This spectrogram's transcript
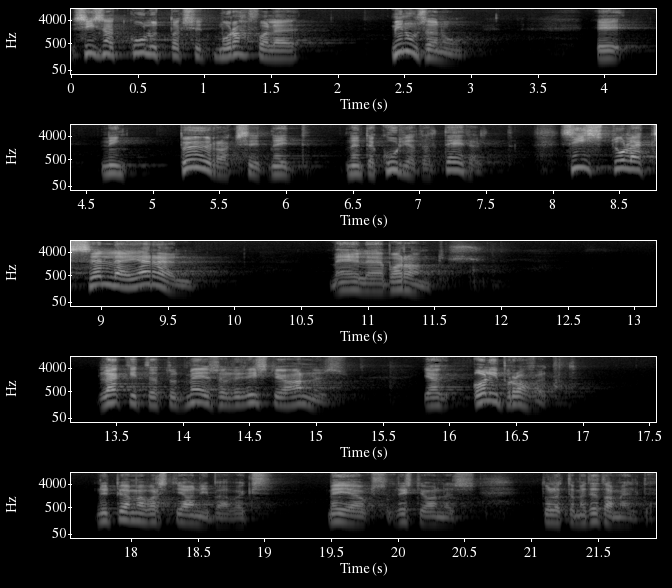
siis nad kuulutaksid mu rahvale minu sõnu e, ning pööraksid neid nende kurjadelt teedelt. siis tuleks selle järel meeleparandus. läkitatud mees oli Risti Johannes ja oli prohvet. nüüd peame varsti jaanipäeva, eks, meie jaoks Risti Johannes tuletame teda meelde.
